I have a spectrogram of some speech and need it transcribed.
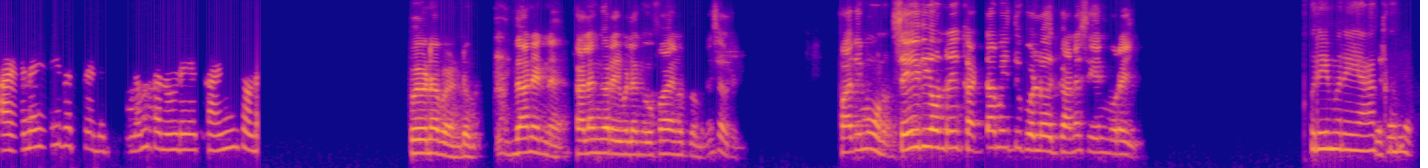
அனைவரிடத்திலும் தன்னுடைய கண் தொடர் பேண வேண்டும். இதான் என்ன? கலங்கரை விலங்கு உபாய நுட்பம் என்று சொல்றேன். பதிமூணு. செய்தி ஒன்றை கட்டமைத்துக் கொள்வதற்கான செயல்முறை. குறிமுறையாக்கம்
